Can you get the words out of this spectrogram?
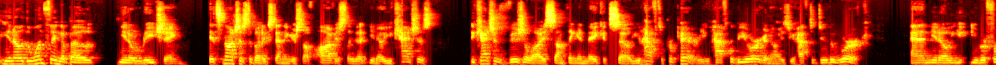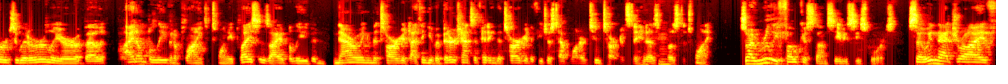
You know, the one thing about you know reaching, it's not just about extending yourself. Obviously, that you know you can't just you can't just visualize something and make it so. You have to prepare. You have to be organized. You have to do the work. And you know, you, you referred to it earlier about I don't believe in applying to 20 places. I believe in narrowing the target. I think you have a better chance of hitting the target if you just have one or two targets to hit mm-hmm. as opposed to 20. So I really focused on CBC Sports. So in that drive,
